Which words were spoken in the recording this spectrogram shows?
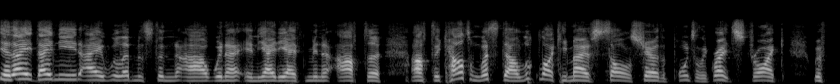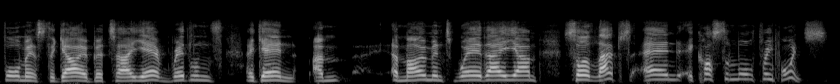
yeah, they, they need a Will Edmiston uh, winner in the 88th minute after after Carlton Westdale looked like he may have stolen a share of the points with a great strike with four minutes to go. But uh, yeah, Redlands again. Um, a moment where they um, sort of lapse and it cost them all three points.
